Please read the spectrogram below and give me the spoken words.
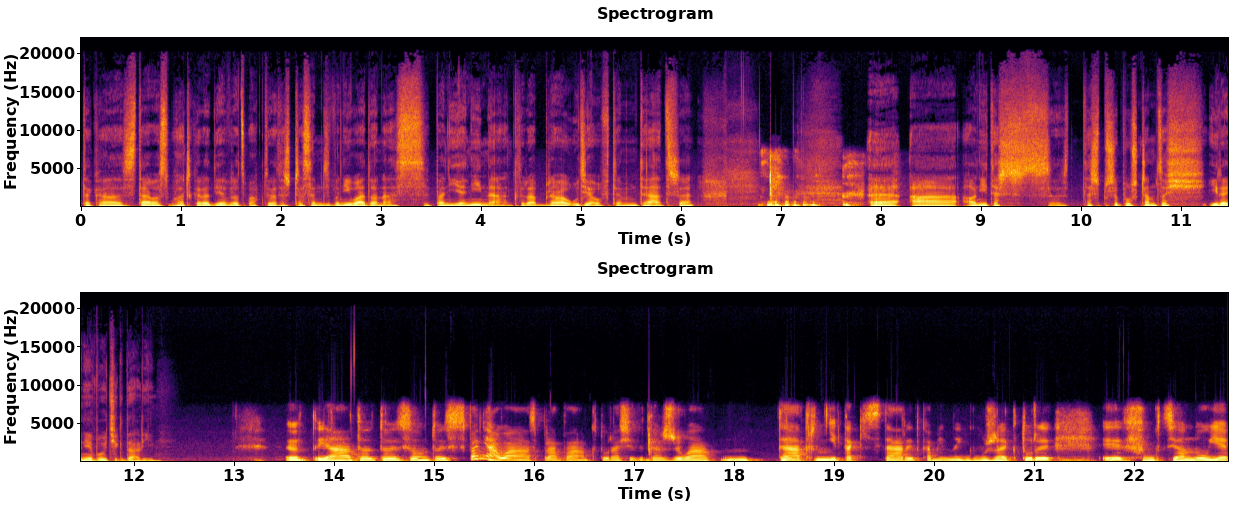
taka stała słuchaczka Radia Wrocław, która też czasem dzwoniła do nas, pani Janina, która brała udział w tym teatrze. E, A oni też, też przypuszczam, coś Irenie Wójcik dali. Ja, to, to, to jest wspaniała sprawa, która się wydarzyła. Teatr nie taki stary w Kamiennej Górze, który y, funkcjonuje,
